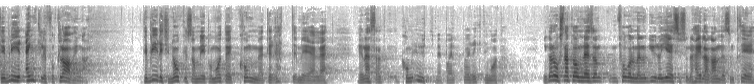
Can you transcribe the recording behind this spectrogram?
det blir enkle forklaringer. Det blir ikke noe som vi på en måte kommer til rette med, eller nesten kommer ut med på en, på en riktig måte. Vi kan også snakke om det som forholdet mellom Gud og Jesus og Den hellige ande som tre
